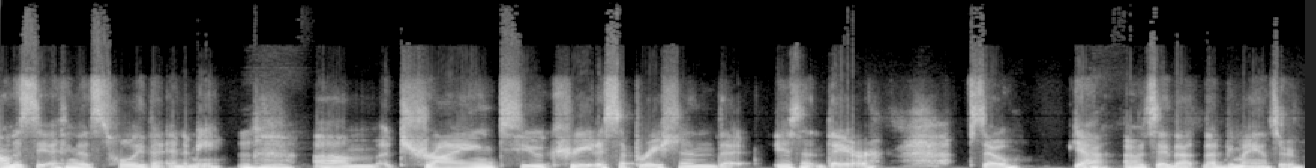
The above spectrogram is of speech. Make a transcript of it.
honestly i think that's totally the enemy mm-hmm. um, trying to create a separation that isn't there so yeah, I would say that that'd be my answer.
